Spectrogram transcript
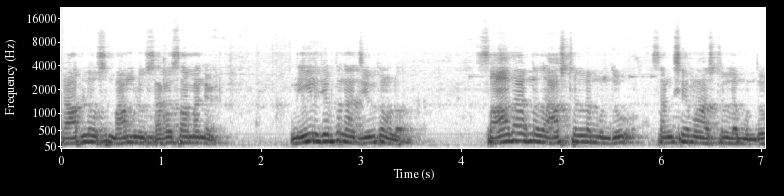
ప్రాబ్లమ్స్ మామూలు సర్వసామాన్యం. నేను చెప్తున్నా నా జీవితంలో సాధారణ హాస్టళ్ళ ముందు సంక్షేమ హాస్టళ్ళ ముందు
